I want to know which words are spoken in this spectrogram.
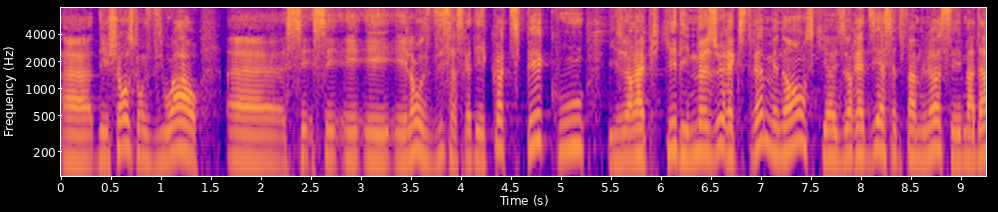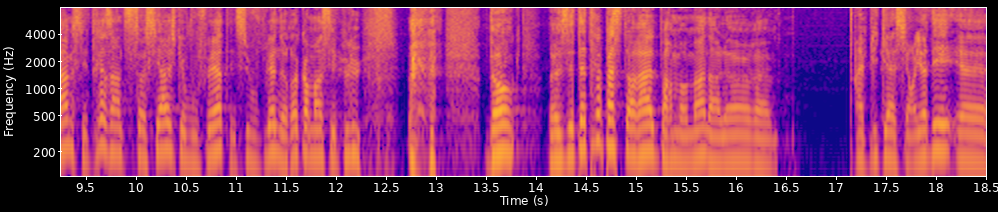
Euh, des choses qu'on se dit, waouh! Et, là, on se dit, ça serait des cas typiques où ils auraient appliqué des mesures extrêmes, mais non, ce qu'ils auraient dit à cette femme-là, c'est Madame, c'est très antisocial ce que vous faites, et s'il vous plaît, ne recommencez plus. Donc, ils étaient très pastorales par moments dans leur application. Il y a des, euh,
